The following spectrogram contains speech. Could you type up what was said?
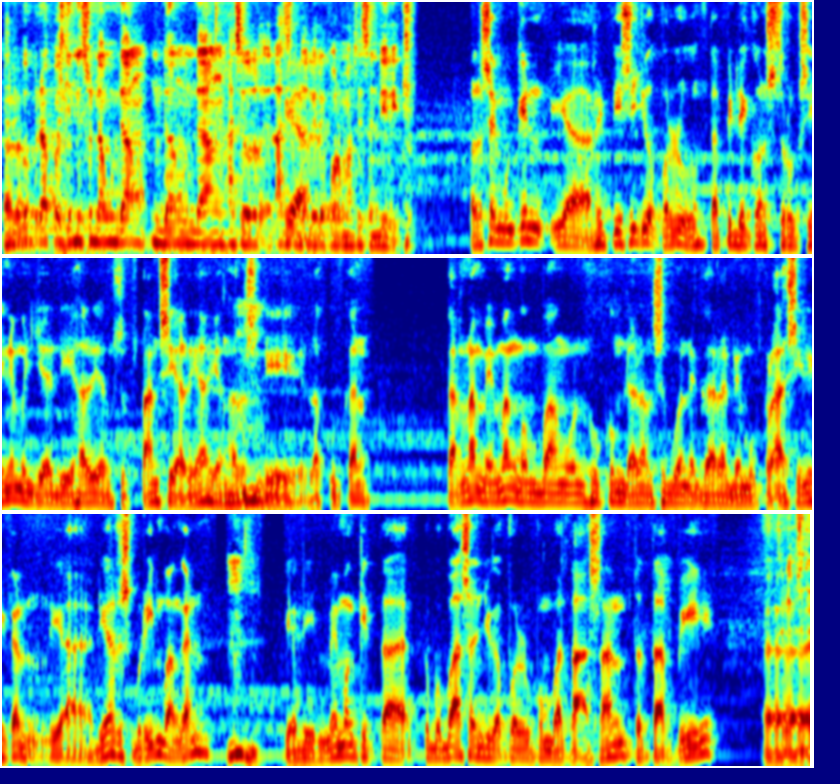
Dari Kalau- beberapa jenis undang-undang undang-undang hasil hasil Ya. dari reformasi sendiri. Kalau saya mungkin ya revisi juga perlu, tapi dekonstruksi ini menjadi hal yang substansial ya yang harus dilakukan. Karena memang membangun hukum dalam sebuah negara demokrasi ini kan ya dia harus berimbang kan. Hmm. Jadi memang kita kebebasan juga perlu pembatasan, tetapi eh,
